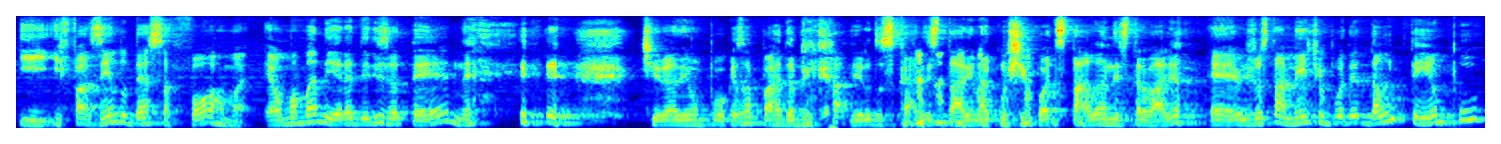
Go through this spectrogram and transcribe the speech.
E, e fazendo dessa forma é uma maneira deles até, né? Tirando um pouco essa parte da brincadeira dos caras estarem lá com chicote estalando e trabalhando. É justamente o poder dar um tempo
